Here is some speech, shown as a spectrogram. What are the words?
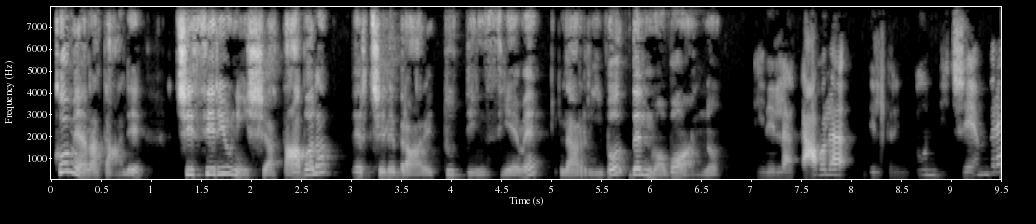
Come a Natale ci si riunisce a tavola per celebrare tutti insieme l'arrivo del nuovo anno. E nella tavola del 31 dicembre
